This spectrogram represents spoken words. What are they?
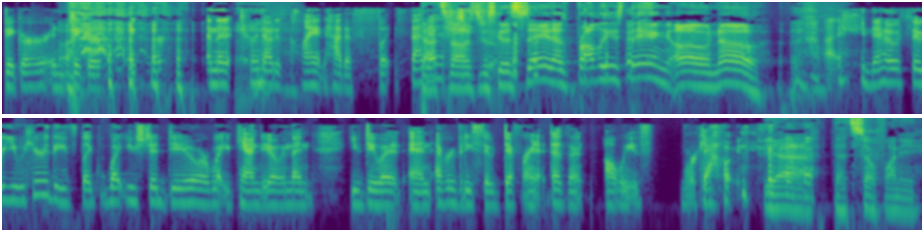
bigger and bigger, and, bigger. and then it turned out his client had a foot fetish That's what I was just gonna say. That's probably his thing. Oh no. I know. So you hear these like what you should do or what you can do, and then you do it, and everybody's so different. It doesn't always work out. yeah, that's so funny.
